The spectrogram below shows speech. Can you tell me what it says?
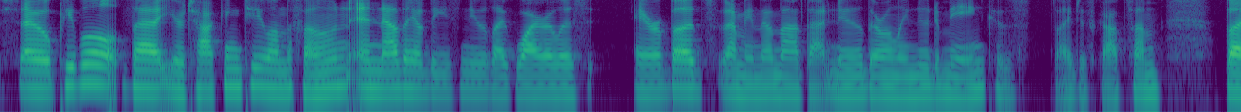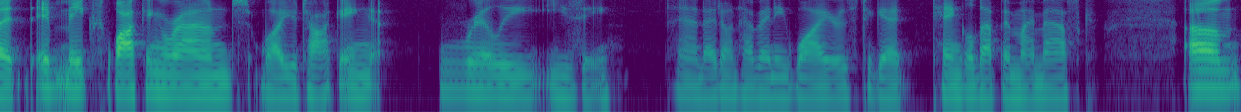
So, people that you're talking to on the phone, and now they have these new like wireless earbuds. I mean, they're not that new, they're only new to me because I just got some. But it makes walking around while you're talking really easy. And I don't have any wires to get tangled up in my mask. Um,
